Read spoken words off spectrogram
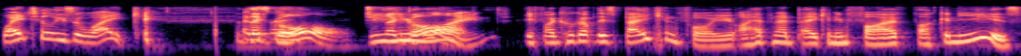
wait till he's awake? The say, gall. Do the you gall. mind if I cook up this bacon for you? I haven't had bacon in five fucking years.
